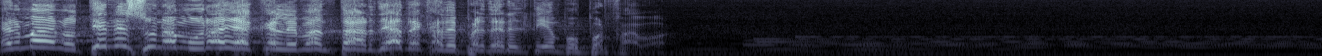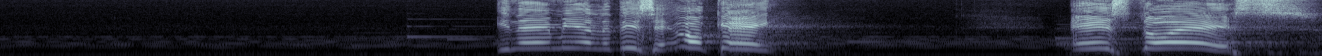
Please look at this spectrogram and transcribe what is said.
Hermano, tienes una muralla que levantar. Ya deja de perder el tiempo, por favor. Y Nehemías le dice, ok, esto es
